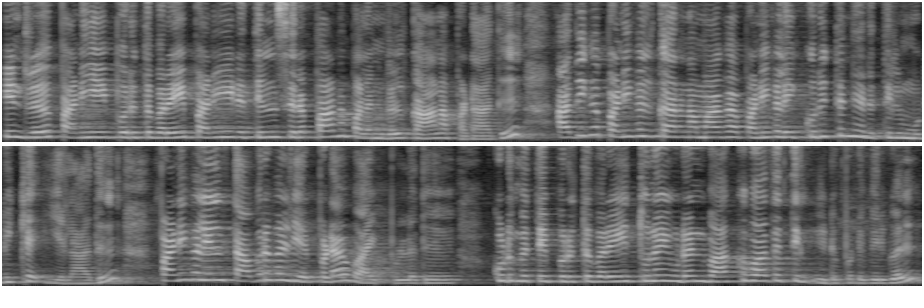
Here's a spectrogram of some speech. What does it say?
இன்று பணியை பொறுத்தவரை பணியிடத்தில் சிறப்பான பலன்கள் காணப்படாது. அதிக பணிகள் காரணமாக பணிகளை குறித்த நேரத்தில் முடிக்க இயலாது. பணிகளில் தவறுகள் ஏற்பட வாய்ப்புள்ளது. குடும்பத்தை பொறுத்தவரை துணையுடன் வாக்குவாதத்தில் ஈடுபடுவீர்கள்.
